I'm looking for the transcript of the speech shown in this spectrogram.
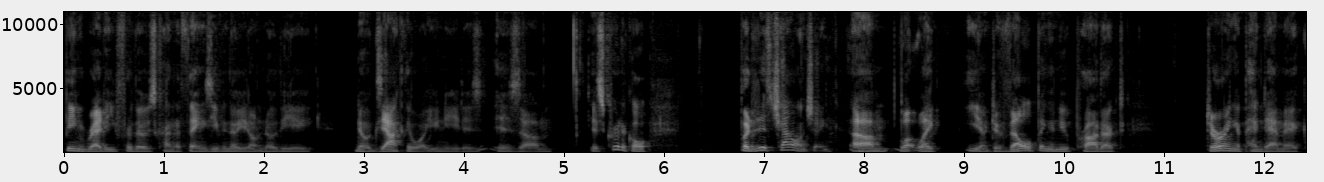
being ready for those kind of things, even though you don't know the know exactly what you need, is is um, is critical. But it is challenging. Um, li- like you know, developing a new product during a pandemic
